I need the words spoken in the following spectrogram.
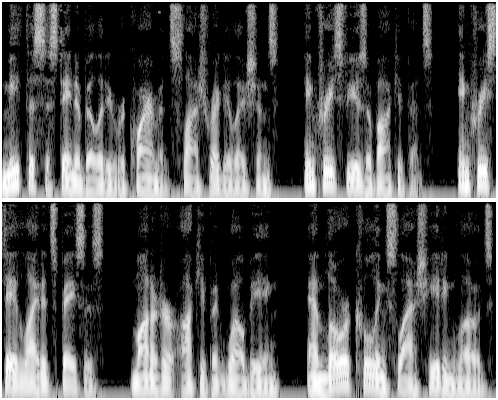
meet the sustainability requirements slash regulations, increase views of occupants, increase day lighted spaces, monitor occupant well-being, and lower cooling slash heating loads,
